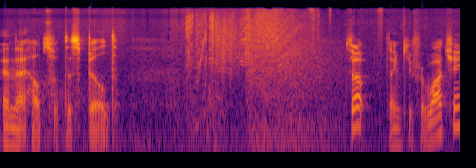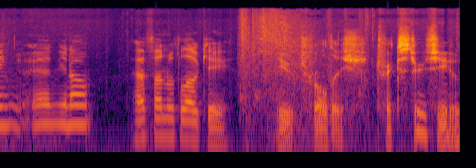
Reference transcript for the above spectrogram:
and that helps with this build. So, thank you for watching, and you know, have fun with Loki. You trollish tricksters, you.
